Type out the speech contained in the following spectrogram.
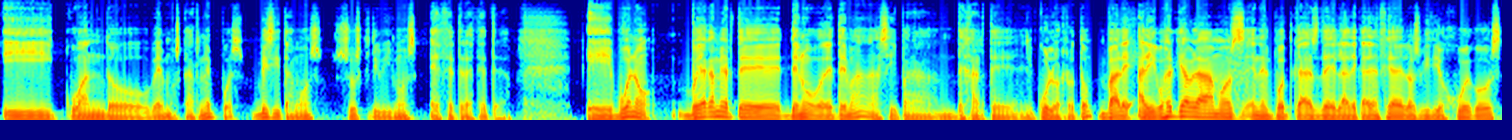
y cuando vemos carne, pues visitamos, suscribimos, etcétera, etcétera. Eh, bueno, voy a cambiarte de nuevo de tema, así para dejarte el culo roto. Vale, al igual que hablábamos en el podcast de la decadencia de los videojuegos,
